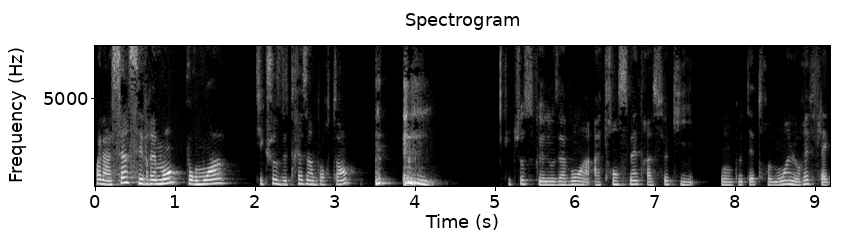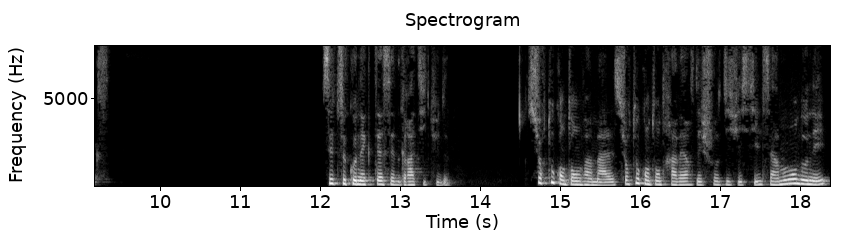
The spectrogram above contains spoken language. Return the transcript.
Voilà, ça c'est vraiment pour moi quelque chose de très important, quelque chose que nous avons à, transmettre à ceux qui ont peut-être moins le réflexe, c'est de se connecter à cette gratitude. Surtout quand on va mal, surtout quand on traverse des choses difficiles, c'est à un moment donné,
